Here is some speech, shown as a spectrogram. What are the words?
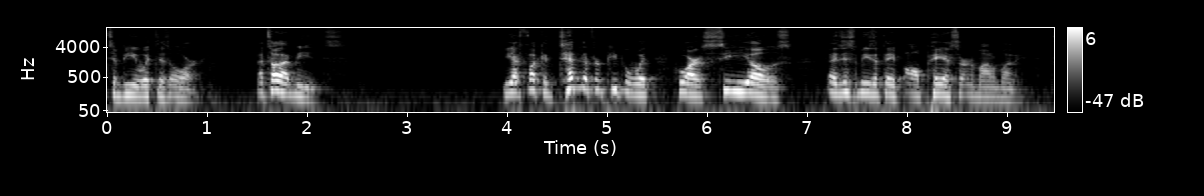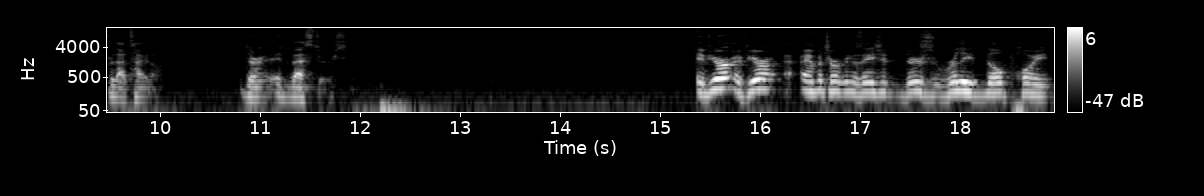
to be with this org. That's all that means. You got fucking ten different people with who are CEOs. That just means that they all pay a certain amount of money for that title they're investors. If you're if you're amateur organization, there's really no point.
